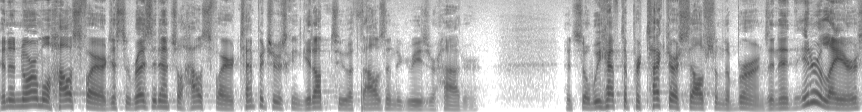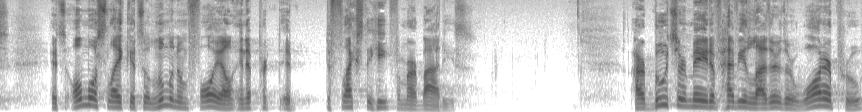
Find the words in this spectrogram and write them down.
In a normal house fire, just a residential house fire, temperatures can get up to 1,000 degrees or hotter. And so we have to protect ourselves from the burns. And in the inner layers, it's almost like it's aluminum foil and it, it deflects the heat from our bodies. Our boots are made of heavy leather, they're waterproof,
